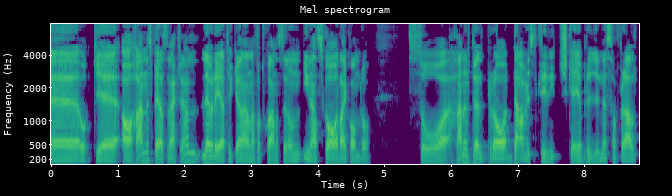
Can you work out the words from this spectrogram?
Eh, och eh, ja, han är en spelare som verkligen har levererat tycker jag när han har fått chansen innan skadan kom då. Så han är väldigt bra. David Skrivicka i Brynäs framförallt.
